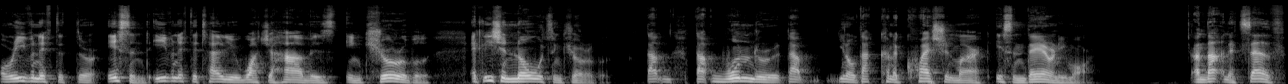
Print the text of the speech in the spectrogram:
Or even if that there isn't, even if they tell you what you have is incurable, at least you know it's incurable. That that wonder, that you know, that kind of question mark isn't there anymore. And that in itself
